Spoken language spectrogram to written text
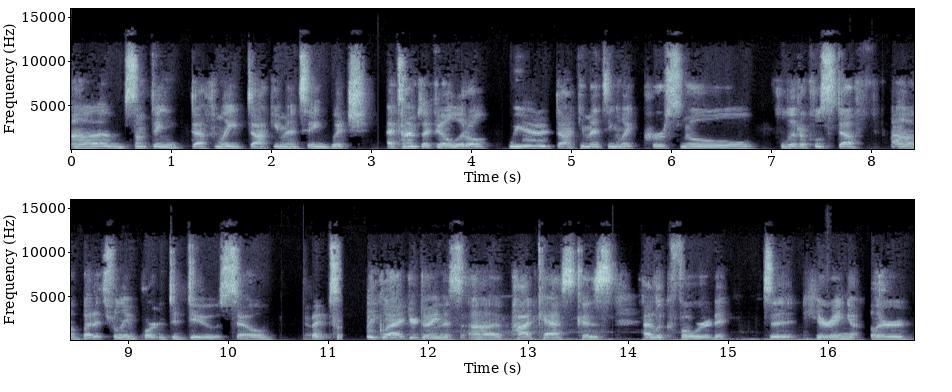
um, something definitely documenting. Which at times I feel a little weird documenting like personal political stuff, uh, but it's really important to do. So, Yeah. but so really glad you're doing this uh, podcast because I look forward to hearing other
